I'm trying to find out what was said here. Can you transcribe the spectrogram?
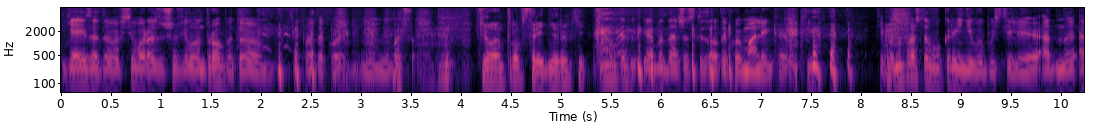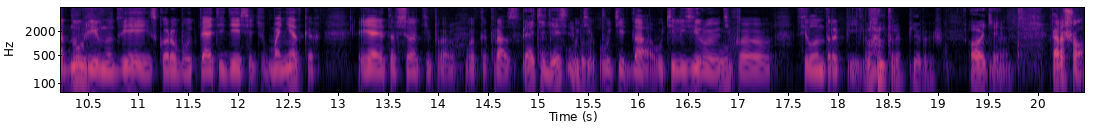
я из этого всего разве что филантроп, и то, типа, такой не- небольшой. Филантроп средней руки. Ну, так я бы даже сказал, такой маленькой руки. Типа, ну, просто в Украине выпустили одну, одну гривну, две, и скоро будет 5 и 10 в монетках. Я это все, типа, вот как раз... 5 и 10 ути- ути- да, утилизирую, типа, филантропию. Филантропируешь. Окей. Хорошо.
